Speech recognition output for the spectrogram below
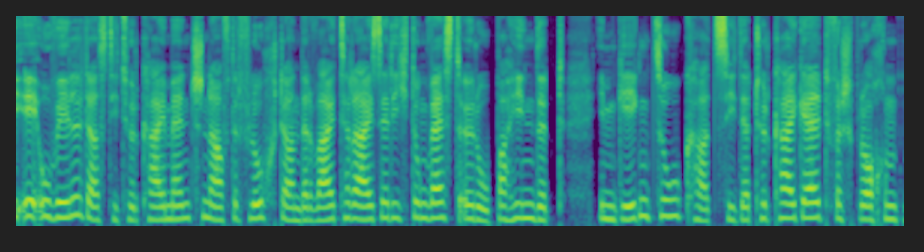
Die EU will, dass die Türkei Menschen auf der Flucht an der Weiterreise Richtung Westeuropa hindert. Im Gegenzug hat sie der Türkei Geld versprochen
